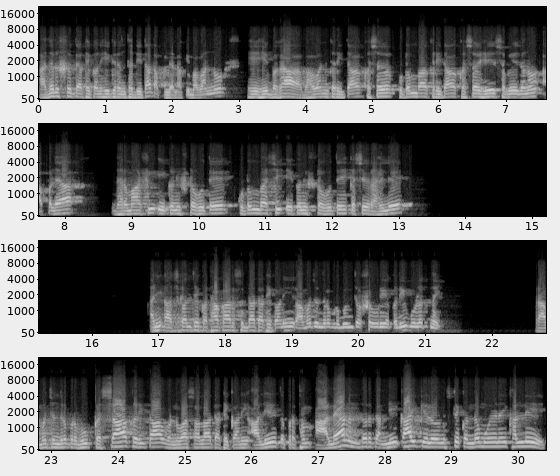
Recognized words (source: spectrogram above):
आदर्श त्या ठिकाणी हे ग्रंथ देतात आपल्याला की बाबांनो हे हे बघा भावांकरिता कसं कुटुंबाकरिता कसं हे सगळेजण आपल्या धर्माशी एकनिष्ठ होते कुटुंबाशी एकनिष्ठ होते कसे राहिले? आणि आजकालचे कथाकार सुद्धा त्या ठिकाणी रामचंद्र प्रभूंचं शौर्य कधी बोलत नाही. रामचंद्र प्रभू कशाकरिता वनवासाला त्या ठिकाणी आले? तर प्रथम आल्यानंतर त्यांनी काय केलं? नुसते कंदमुळे नाही खाल्ले.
